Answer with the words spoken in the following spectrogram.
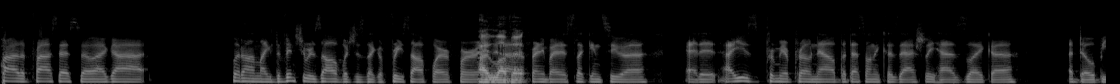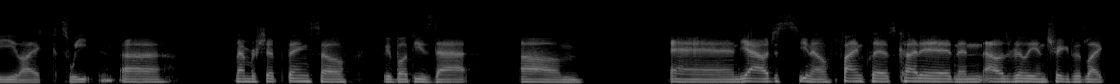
part of the process. So I got put on like DaVinci Resolve, which is like a free software for I love uh, it. for anybody that's looking to uh, edit. I use Premiere Pro now, but that's only because Ashley has like a Adobe like suite uh, membership thing. So we both use that. Um, and yeah, I'll just you know find clips, cut it, and I was really intrigued with like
